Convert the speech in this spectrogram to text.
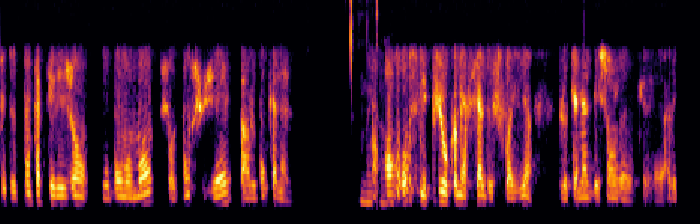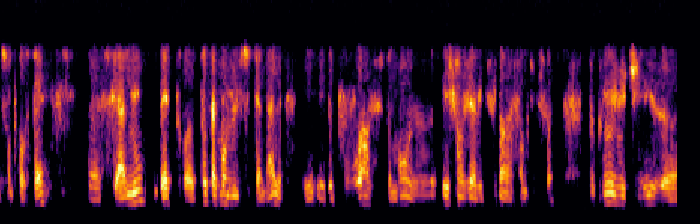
c'est de contacter les gens au bon moment, sur le bon sujet, par le bon canal. En, gros, ce n'est plus au commercial de choisir le canal d'échange avec, avec son prospect, euh, c'est à nous d'être totalement multicanal et, et, de pouvoir justement euh, échanger avec lui dans la forme qu'il souhaite. Donc nous, on utilise euh,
